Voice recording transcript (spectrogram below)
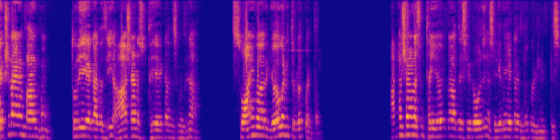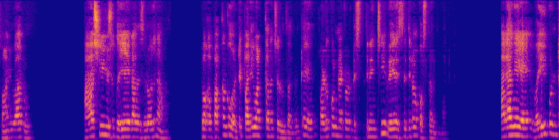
దక్షిణాయనం ప్రారంభం తొలి ఏకాదశి ఆషాఢ శుద్ధ ఏకాదశి రోజున స్వామివారు యోగ వెళ్తారు. ఆషాఢ శుద్ధ ఏకాదశి రోజున శయన ఏకాదశిలోకి వెళ్ళినటువంటి స్వామివారు ఆశీయ శుద్ధ ఏకాదశి రోజున ఒక పక్కకు అంటే పరివర్తన చెందుతారు. అంటే పడుకున్నటువంటి స్థితి నుంచి వేరే స్థితిలోకి వస్తారు అనమాట అలాగే వైకుంఠ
